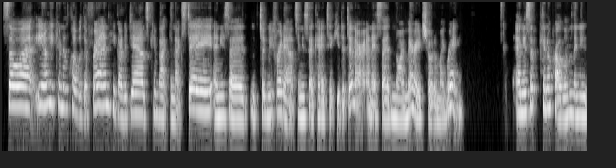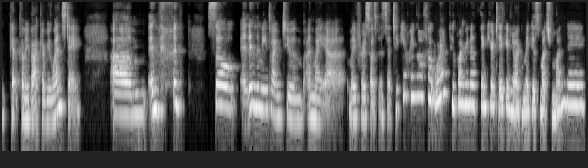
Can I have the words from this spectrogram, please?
So uh, you know, he came to the club with a friend. He got a dance. Came back the next day, and he said, took me for a dance, and he said, "Can I take you to dinner?" And I said, "No, I'm married." Showed him my ring, and he said, "Okay, no problem." Then he kept coming back every Wednesday, um, and then. So, and in the meantime, too, and my uh, my first husband said, "Take your ring off at work. People are going to think you're taking. You're not going to make as much money."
